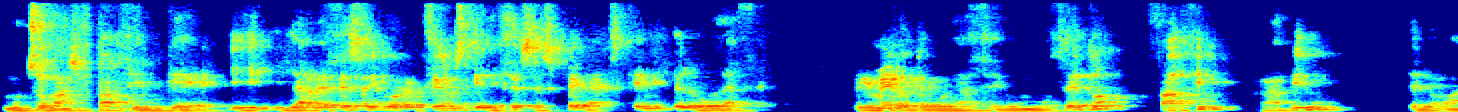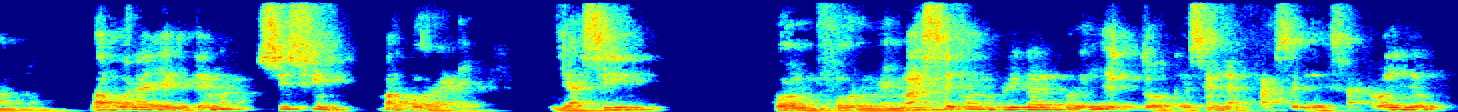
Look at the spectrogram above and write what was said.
Mucho más fácil que... Y, a veces hay correcciones que dices, espera, es que ni te lo voy a hacer. Primero te voy a hacer un boceto fácil, rápido, te lo mando. ¿Va por ahí el tema? Sí, sí, va por ahí. Y así, conforme más se complica el proyecto, que es en la fase de desarrollo,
